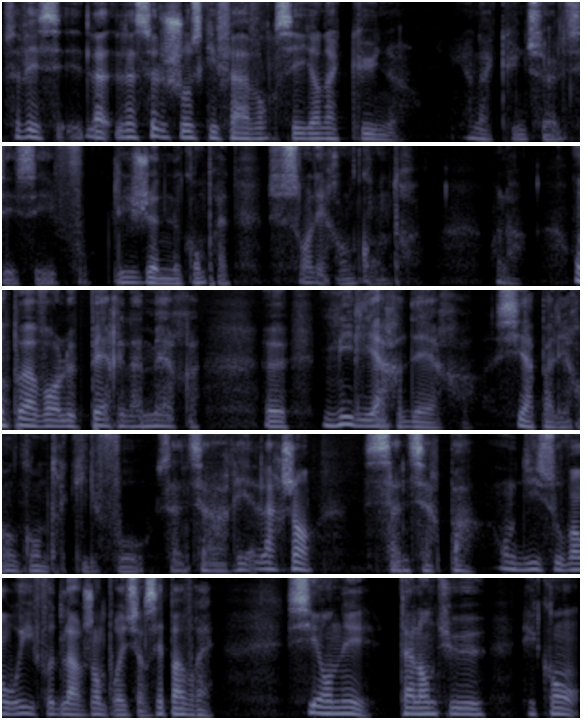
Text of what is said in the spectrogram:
Vous savez, la, seule chose qui fait avancer, il n'y en a qu'une. Il n'y en a qu'une seule. C'est, faut que les jeunes le comprennent. Ce sont les rencontres. Voilà. On peut avoir le père et la mère euh, milliardaires s'il n'y a pas les rencontres qu'il faut. Ça ne sert à rien. L'argent, ça ne sert pas. On dit souvent oui, il faut de l'argent pour réussir. C'est pas vrai. Si on est talentueux et qu'on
